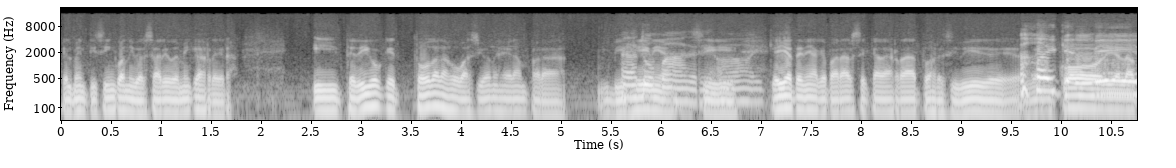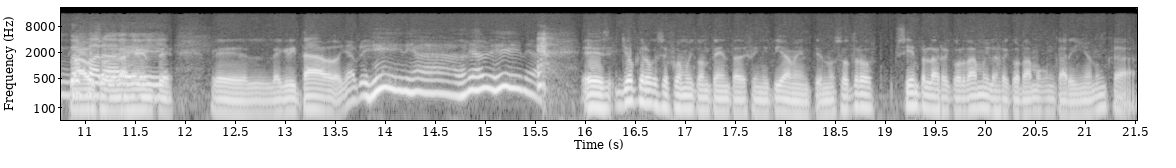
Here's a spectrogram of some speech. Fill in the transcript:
el 25 aniversario de mi carrera. Y te digo que todas las ovaciones eran para Virginia. Sí, que ella tenía que pararse cada rato a recibir eh, el, y el aplauso de la gente. le gritaba, Doña Virginia, Doña Virginia. yo creo que se fue muy contenta, definitivamente. Nosotros siempre la recordamos y la recordamos con cariño. Nunca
